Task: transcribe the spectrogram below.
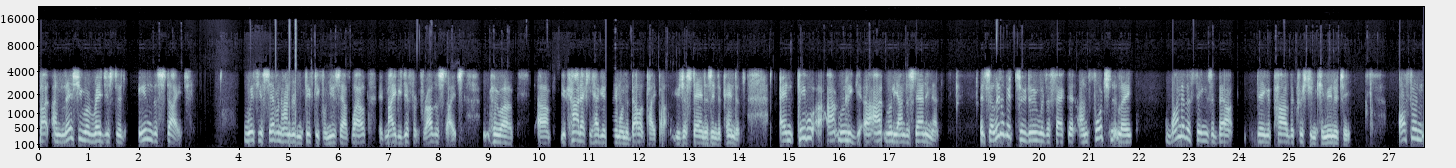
But unless you are registered in the state with your 750 for New South Wales, it may be different for other states who are. Um, you can't actually have your name on the ballot paper. You just stand as independent and people aren't really aren't really understanding that. It's a little bit to do with the fact that, unfortunately, one of the things about being a part of the Christian community, often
